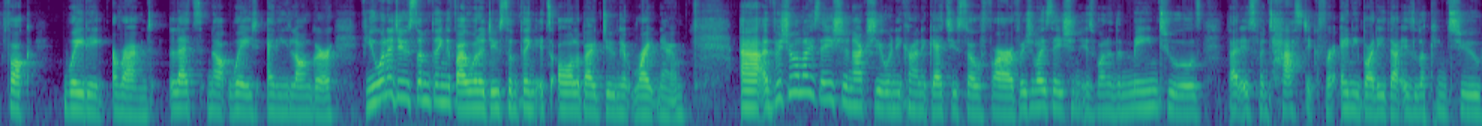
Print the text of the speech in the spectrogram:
Fuck waiting around. Let's not wait any longer. If you want to do something, if I want to do something, it's all about doing it right now. Uh, a visualization actually only kind of gets you so far. Visualization is one of the main tools that is fantastic for anybody that is looking to,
